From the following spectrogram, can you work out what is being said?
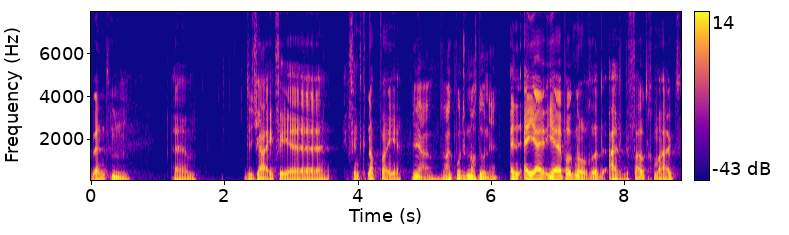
bent. Hmm. Ehm, dus ja, ik vind, je, ik vind het knap van je. Ja, nou, ik moet het nog doen, hè? En, en jij, jij hebt ook nog eh, eigenlijk de fout gemaakt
